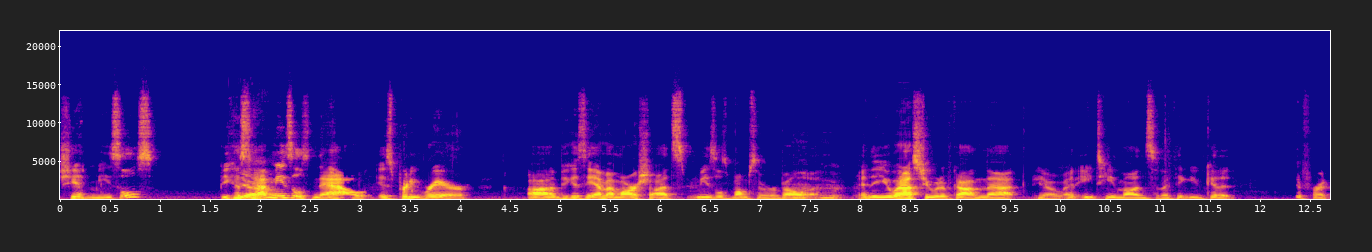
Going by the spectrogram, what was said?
she had measles, because to have measles now is pretty rare, uh, because the MMR shots, measles, mumps, and rubella. In the U.S., you would have gotten that, you know, at 18 months, and I think you get it different.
